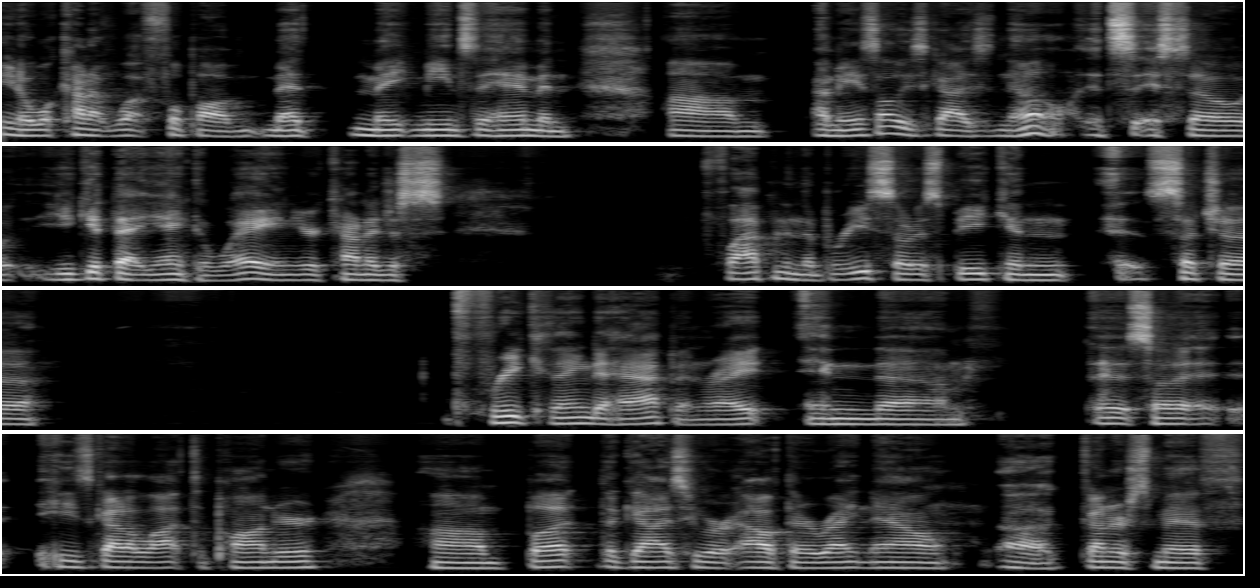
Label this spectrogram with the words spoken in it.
you know what kind of what football meant, means to him and um, I mean, it's all these guys know. It's, it's so you get that yanked away, and you're kind of just flapping in the breeze, so to speak, and it's such a freak thing to happen, right? And um, eh, so eh, he's got a lot to ponder. Um, but the guys who are out there right now, uh, Gunner Smith,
